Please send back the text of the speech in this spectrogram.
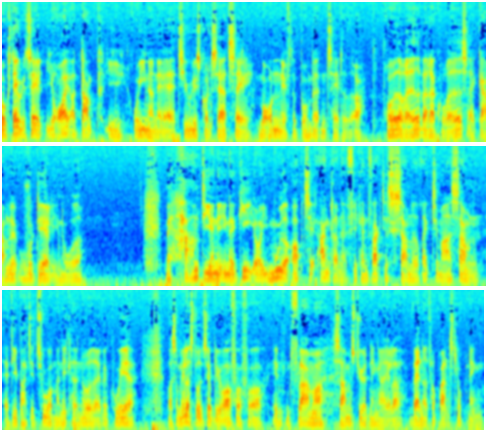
bogstaveligt talt i røg og damp i ruinerne af Tivolis koncertsal morgenen efter bombeattentatet og prøvede at redde, hvad der kunne reddes af gamle, uvurderlige noder. Med harmdirrende energi og i mudder op til anklerne fik han faktisk samlet rigtig meget sammen af de partiturer, man ikke havde nået at evakuere, og som ellers stod til at blive offer for enten flammer, sammenstyrtninger eller vandet fra brændslukningen.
